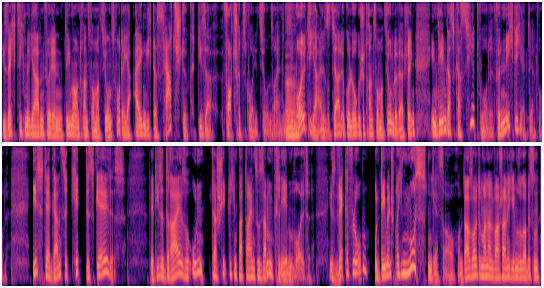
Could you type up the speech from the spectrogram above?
die 60 Milliarden für den Klima- und Transformationsfonds, der ja eigentlich das Herzstück dieser Fortschrittskoalition sein. Sie wollte ja eine sozial-ökologische Transformation bewerkstelligen, indem das kassiert wurde, für nichtig erklärt wurde, ist der ganze Kit des Geldes der diese drei so unterschiedlichen Parteien zusammenkleben wollte, ist weggeflogen und dementsprechend mussten jetzt auch. Und da sollte man dann wahrscheinlich eben sogar ein bisschen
